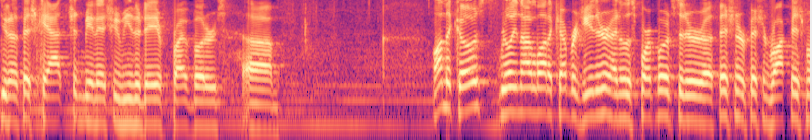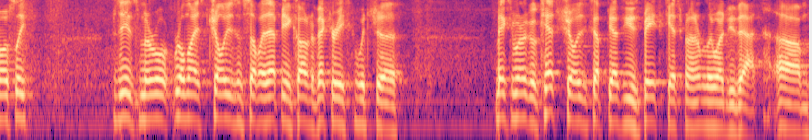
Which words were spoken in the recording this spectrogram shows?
you know, the fish cat. Shouldn't be an issue either day for private boaters. Um, on the coast, really not a lot of coverage either. I know the sport boats that are uh, fishing are fishing rockfish mostly. Seeing some real, real nice chilies and stuff like that being caught on a victory, which uh, makes me want to go catch chilies, except you have to use bait to catch them. I don't really want to do that. Um,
